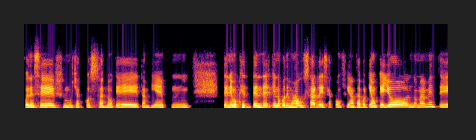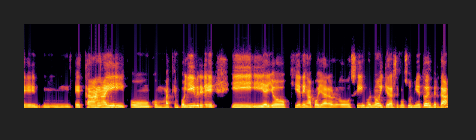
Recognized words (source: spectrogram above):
pueden ser muchas cosas, ¿no? Que también mm, tenemos que entender que no podemos abusar de esa confianza, porque aunque ellos normalmente mm, están ahí con, más tiempo libre y, ellos quieren apoyar a los hijos, ¿no? Y quedarse con sus nietos, es verdad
